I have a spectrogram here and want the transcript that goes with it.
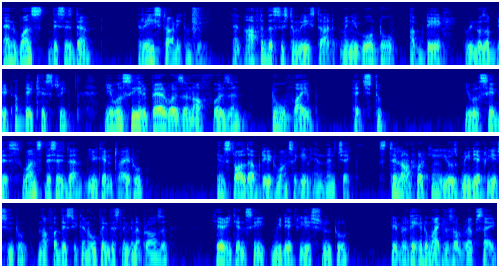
And once this is done restart your computer and after the system restart when you go to update windows update update history you will see repair version of version 25h2 you will see this. Once this is done you can try to install the update once again and then check. Still not working use media creation tool. Now for this you can open this link in a browser. Here you can see media creation tool. It will take you to Microsoft website.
